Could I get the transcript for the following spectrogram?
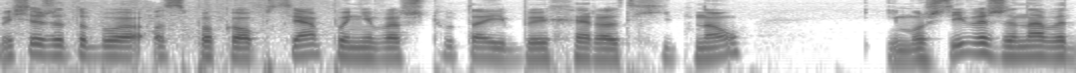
Myślę, że to była spoko opcja, ponieważ tutaj by Herald hitnął i możliwe, że nawet,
